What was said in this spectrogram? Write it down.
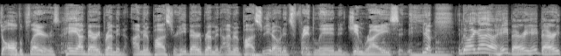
to all the players. Hey, I'm Barry Bremen. I'm an imposter. Hey, Barry Bremen. I'm an imposter. You know, and it's Fred Lynn and Jim Rice, and you know, and they're like, oh, hey, Barry. Hey, Barry.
